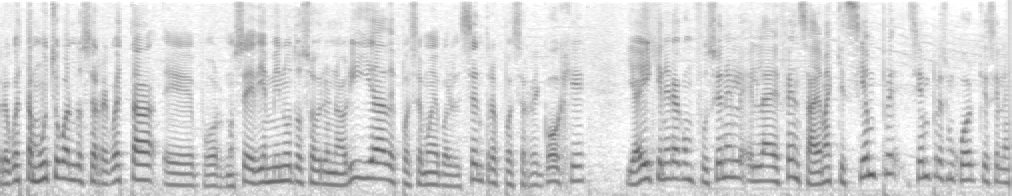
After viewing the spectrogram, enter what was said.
pero cuesta mucho cuando se recuesta eh, por, no sé, 10 minutos sobre una orilla, después se mueve por el centro, después se recoge, y ahí genera confusión en, en la defensa. Además que siempre, siempre es un jugador que se la,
